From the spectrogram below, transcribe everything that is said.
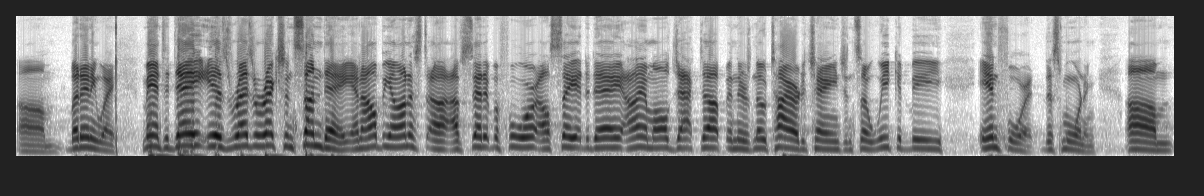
Um, but anyway, man, today is Resurrection Sunday, and I'll be honest, uh, I've said it before, I'll say it today. I am all jacked up, and there's no tire to change, and so we could be in for it this morning. Um,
